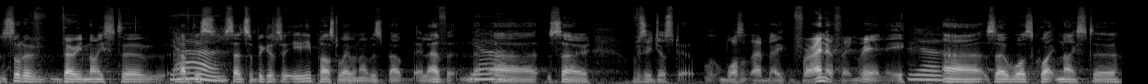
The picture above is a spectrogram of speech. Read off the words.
sort of very nice to have this sense of because he passed away when I was about 11. Yeah. Uh, so obviously just uh, wasn't there for anything really. Yeah. Uh, so it was quite nice to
